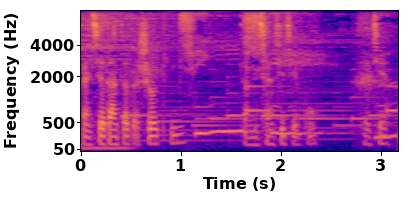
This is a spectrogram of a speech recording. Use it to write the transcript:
感谢大家的收听，咱们下期节目再见。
